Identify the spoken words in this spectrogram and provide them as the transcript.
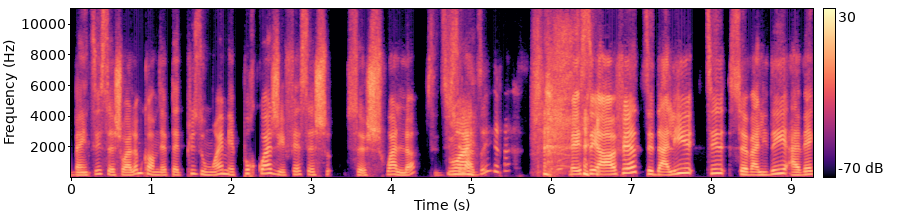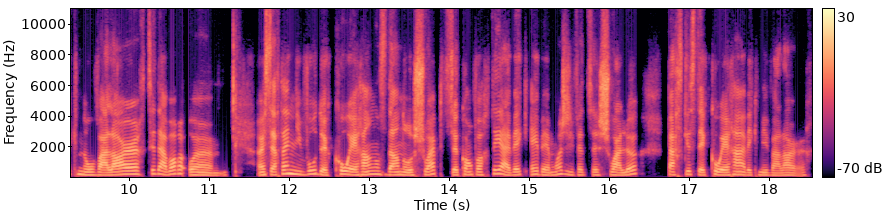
ben, ce choix-là me convenait peut-être plus ou moins, mais pourquoi j'ai fait ce, choix-là? C'est difficile à dire. Hein? mais c'est en fait, c'est d'aller se valider avec nos valeurs, d'avoir un, certain niveau de cohérence dans nos choix, puis de se conforter avec, eh bien, moi, j'ai fait ce choix-là parce que c'était cohérent avec mes valeurs.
